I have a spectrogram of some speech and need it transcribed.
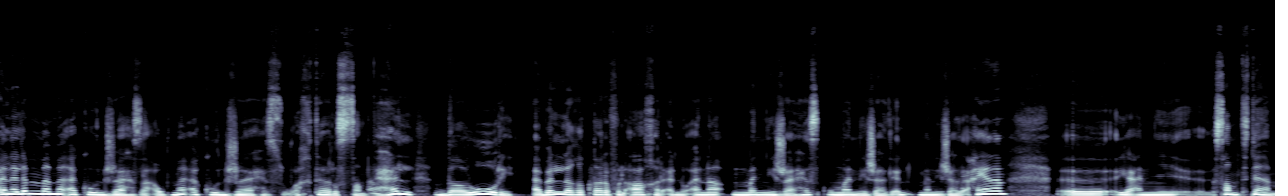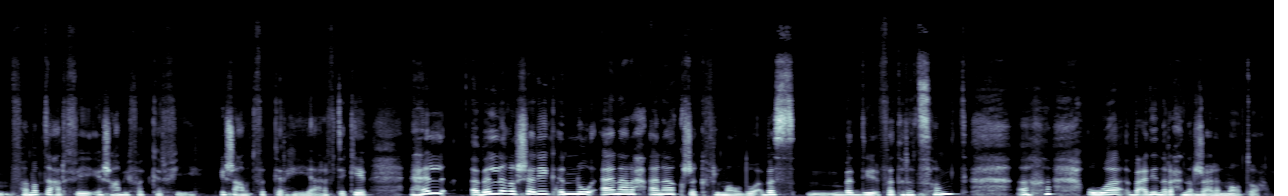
أنا لما ما أكون جاهزة أو ما أكون جاهز وأختار الصمت نعم. هل ضروري أبلغ الطرف الآخر أنه أنا ماني جاهز وماني جاهز لأن ماني جاهز أحيانا آه، يعني صمت تام فما بتعرفي إيش عم يفكر فيه. إيش عم تفكر هي عرفتي كيف؟ هل أبلغ الشريك إنه أنا رح أناقشك في الموضوع؟ بس بدي فترة صمت. وبعدين رح نرجع للموضوع.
